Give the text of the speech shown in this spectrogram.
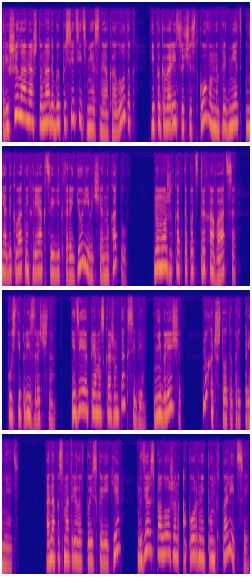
решила она, что надо бы посетить местный околоток и поговорить с участковым на предмет неадекватных реакций Виктора Юрьевича на котов. Ну, может, как-то подстраховаться, пусть и призрачно. Идея, прямо скажем так себе, не блещет, но хоть что-то предпринять. Она посмотрела в поисковике, где расположен опорный пункт полиции,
